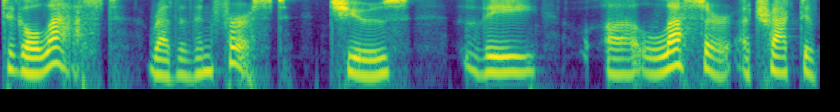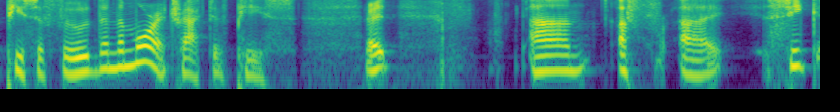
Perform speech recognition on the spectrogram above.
to go last rather than first. Choose the uh, lesser attractive piece of food than the more attractive piece, right? Um, uh, seek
